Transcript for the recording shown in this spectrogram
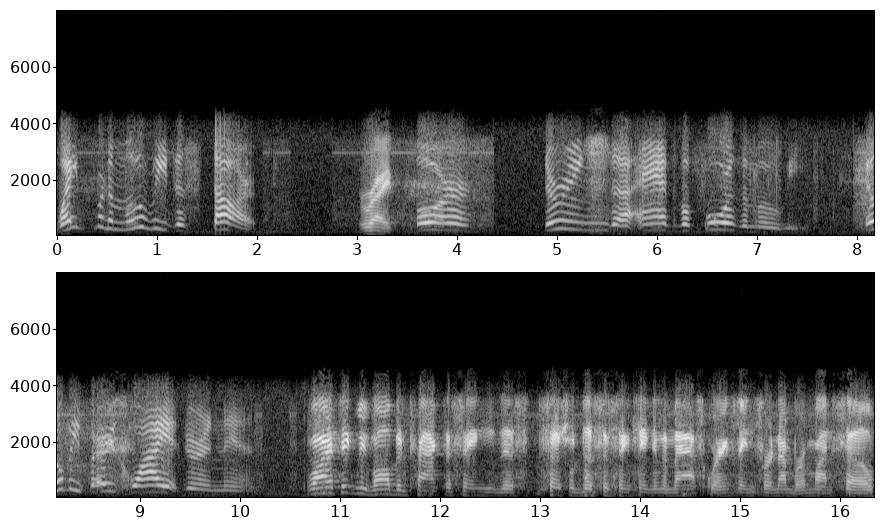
Wait for the movie to start, Right. or during the ads before the movie. It'll be very quiet during then. Well, I think we've all been practicing this social distancing thing and the mask wearing thing for a number of months. So,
